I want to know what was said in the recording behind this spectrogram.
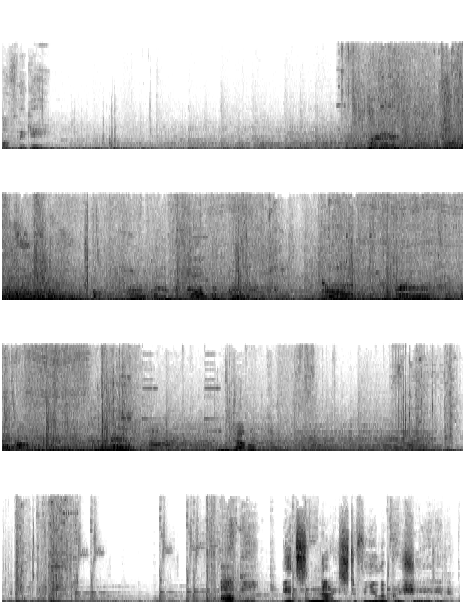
of the game. Double kill. Epic. It's nice to feel appreciated.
